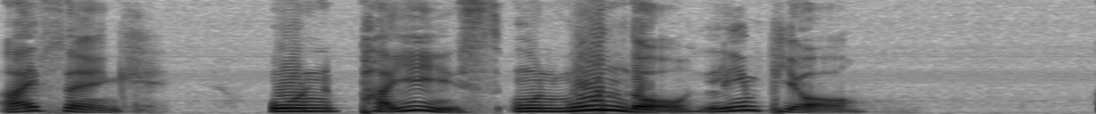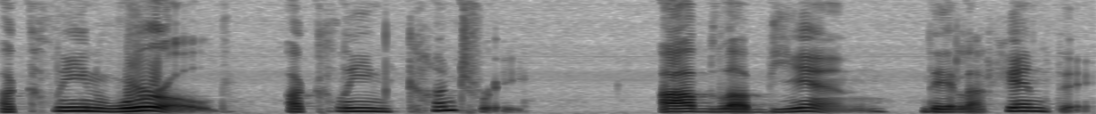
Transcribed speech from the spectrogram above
I think un país, un mundo limpio, a clean world, a clean country, habla bien de la gente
